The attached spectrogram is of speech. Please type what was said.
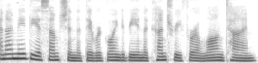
and I made the assumption that they were going to be in the country for a long time,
